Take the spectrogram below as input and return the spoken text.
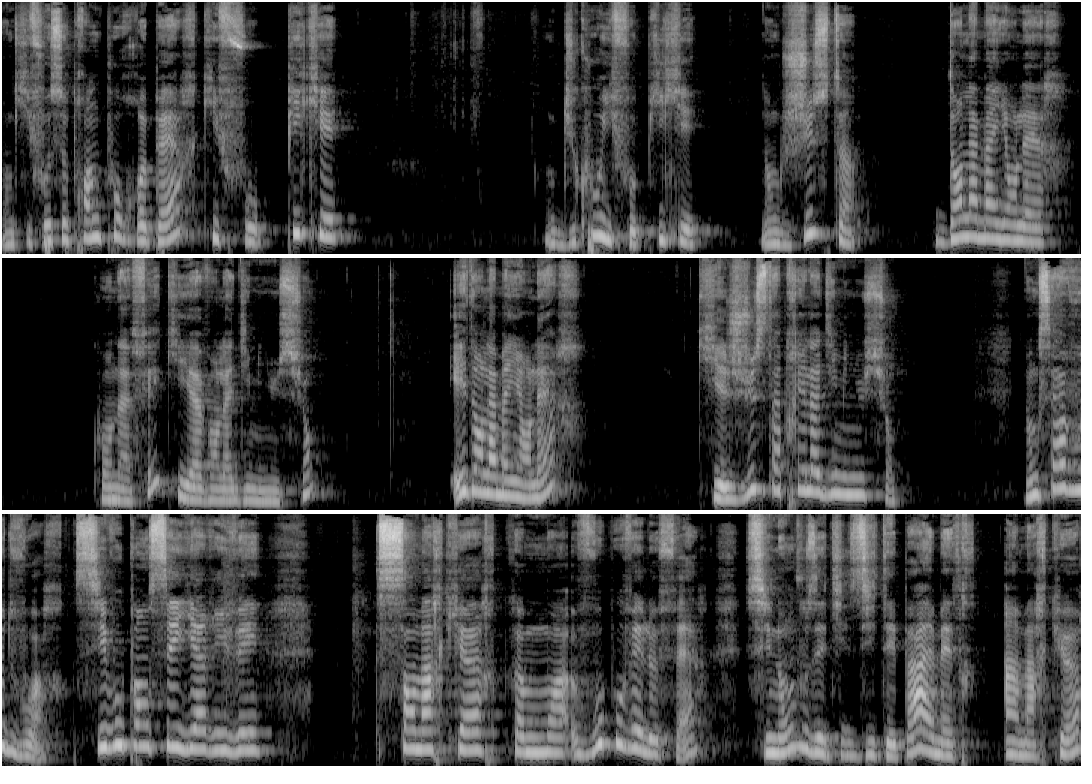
Donc il faut se prendre pour repère qu'il faut piquer. du coup, il faut piquer. Donc juste dans la maille en l'air qu'on a fait, qui est avant la diminution, et dans la maille en l'air qui est juste après la diminution. Donc c'est à vous de voir. Si vous pensez y arriver sans marqueur comme moi, vous pouvez le faire. Sinon, vous n'hésitez pas à mettre un marqueur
